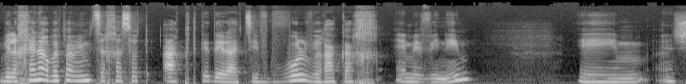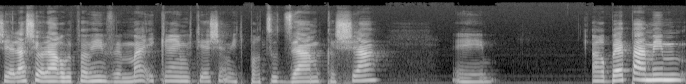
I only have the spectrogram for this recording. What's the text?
ולכן הרבה פעמים צריך לעשות אקט כדי להציב גבול ורק כך הם מבינים. אמ, שאלה שעולה הרבה פעמים, ומה יקרה אם תהיה שם התפרצות זעם קשה? הרבה פעמים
